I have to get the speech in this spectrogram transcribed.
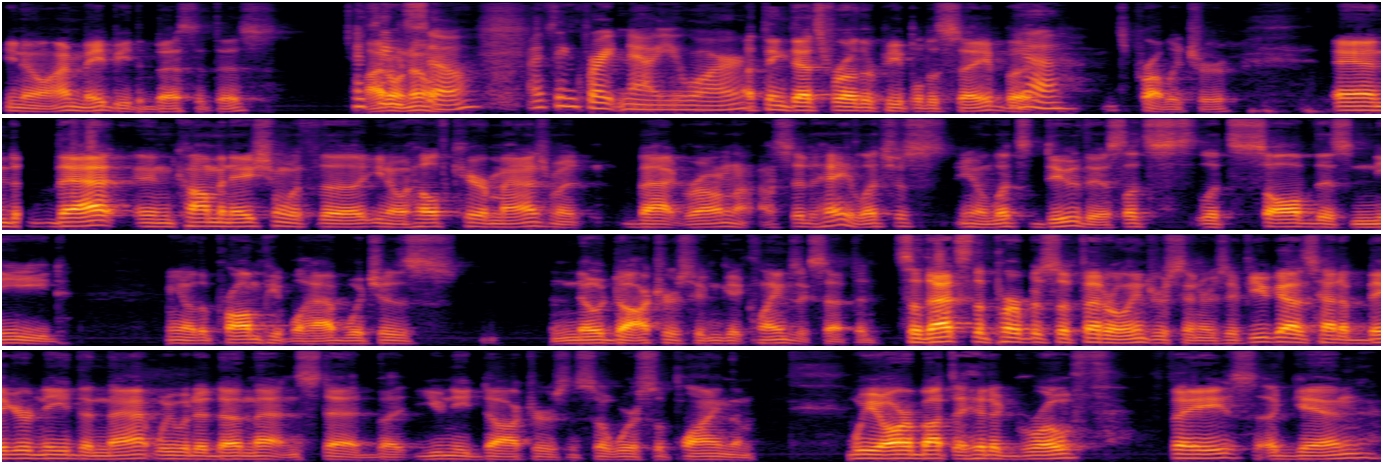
you know, I may be the best at this. I I don't think know. so. I think right now you are. I think that's for other people to say, but yeah. it's probably true. And that in combination with the, you know, healthcare management background, I said, hey, let's just, you know, let's do this. Let's let's solve this need, you know, the problem people have, which is no doctors who can get claims accepted. So that's the purpose of federal injury centers. If you guys had a bigger need than that, we would have done that instead. But you need doctors, and so we're supplying them. We are about to hit a growth phase again.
